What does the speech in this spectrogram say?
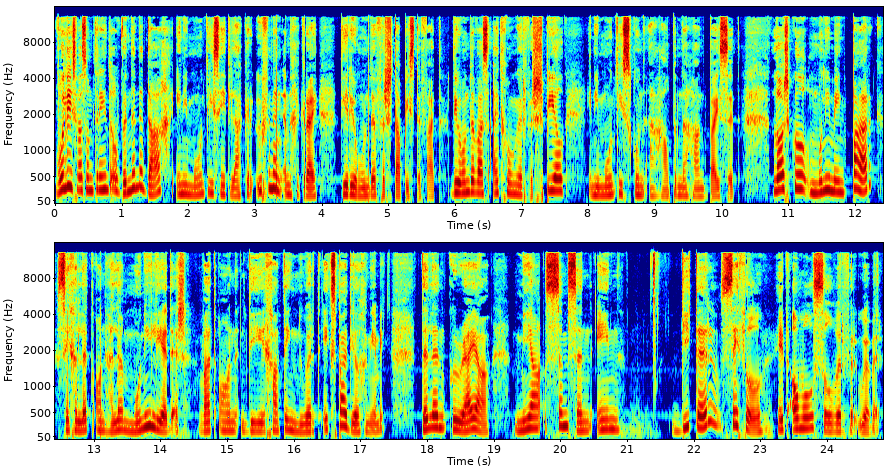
Wollies was omtrent 'n opwindende dag en die Monties het lekker oefening ingekry deur die honde vir stappies te vat. Die honde was uitgehonger vir speel en die Monties kon 'n helpende hand bysit. Laerskool Monument Park sê geluk aan hulle monieleders wat aan die Gauteng Noord Expo deelgeneem het. Dylan Correa, Mia Simpson en Dieter Sethel het almal silwer verower.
